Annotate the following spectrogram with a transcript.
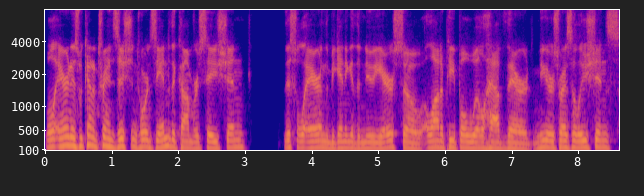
Well aaron as we kind of transition towards the end of the conversation this will air in the beginning of the new year. So a lot of people will have their new year's resolutions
